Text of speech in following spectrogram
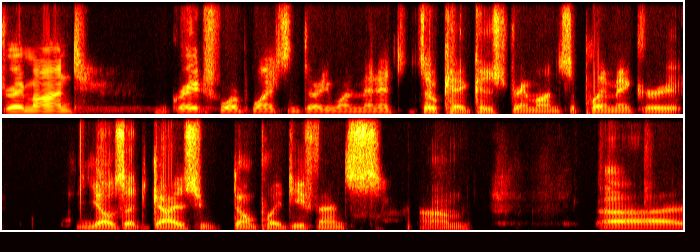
Draymond, great four points in 31 minutes. It's okay because Draymond's a playmaker. It yells at guys who don't play defense. Um, uh,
